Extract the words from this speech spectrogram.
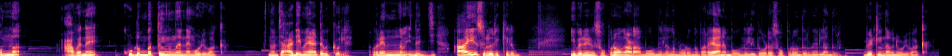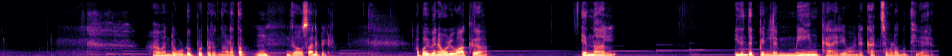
ഒന്ന് അവനെ കുടുംബത്തിൽ നിന്ന് തന്നെ അങ്ങ് ഒഴിവാക്കാം. എന്ന് വെച്ചാൽ അടിമയായിട്ട് വിൽക്കൂലേ? അവനെന്നും ഇന്ന് ആയുസ്സിലൊരിക്കലും ഇവനിനി സ്വപ്നവും കാണാൻ പോകുന്നില്ല നമ്മളോടൊന്നും പറയാനും പോകുന്നില്ല. ഇതോടെ സ്വപ്നവും തീർന്നു എല്ലാം തീർന്നു. വീട്ടിൽ നിന്ന് അവനെ ഒഴിവാക്കാം. അവന്റെ ഉടുപ്പിട്ടൊരു നടത്തം ഇത് അവസാനിപ്പിക്കണം. അപ്പോൾ ഇവനെ ഒഴിവാക്കുക. എന്നാൽ ഇതിന്റെ പിന്നിലെ മെയിൻ കാര്യം അവന്റെ കച്ചവട ബുദ്ധിയായിരുന്നു.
